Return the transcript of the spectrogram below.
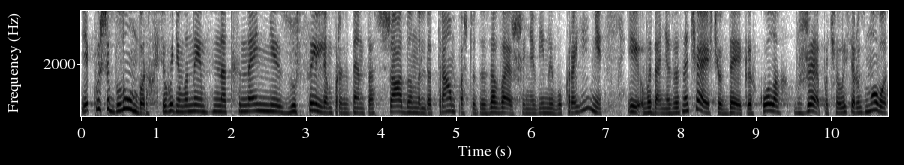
Як пише Блумберг, сьогодні вони натхненні зусиллям президента США Дональда Трампа щодо завершення війни в Україні. І видання зазначає, що в деяких колах вже почалися розмови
